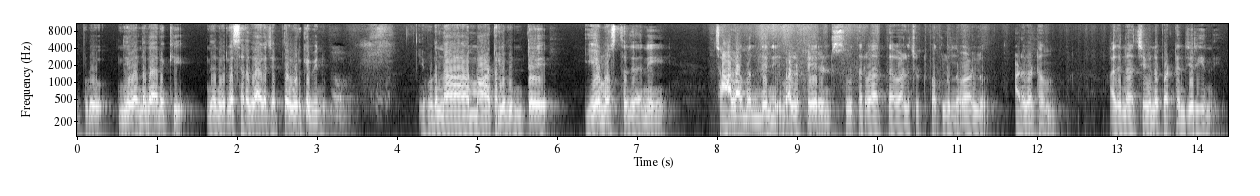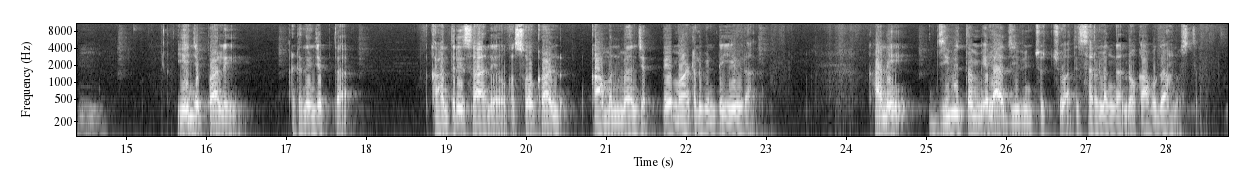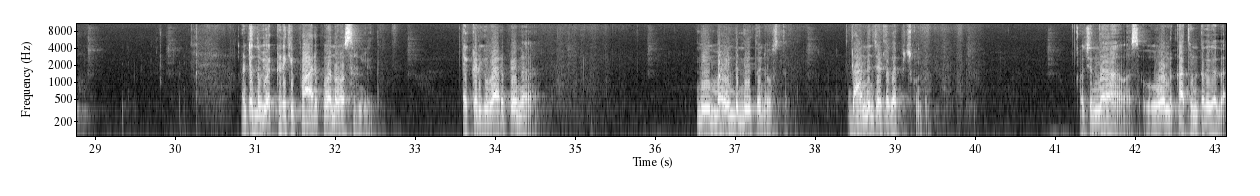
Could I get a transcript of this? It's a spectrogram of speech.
ఇప్పుడు నీవు అన్నదానికి నేను ఊరికే సరదాగా చెప్తా ఊరికే విను. ఇప్పుడు నా మాటలు వింటే ఏమొస్తుంది అని చాలామందిని వాళ్ళ పేరెంట్స్ తర్వాత వాళ్ళ చుట్టుపక్కల ఉన్న వాళ్ళు అడగటం అది నా చెవిన పట్టడం జరిగింది. ఏం చెప్పాలి అంటే నేను చెప్తా కాంత్రీసా అనే ఒక సోకాల్డ్ కామన్ మ్యాన్ చెప్పే మాటలు వింటే ఏమి రాదు. కానీ జీవితం ఎలా జీవించవచ్చు అతి సరళంగా ఒక అవగాహన వస్తుంది. అంటే నువ్వు ఎక్కడికి పారిపోని అవసరం లేదు. ఎక్కడికి పారిపోయినా నీ మైండ్ నీతోనే వస్తుంది. దాని నుంచి ఎట్లా తప్పించుకుంటావు? ఒక చిన్న ఓల్డ్ కథ ఉంటుంది కదా.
